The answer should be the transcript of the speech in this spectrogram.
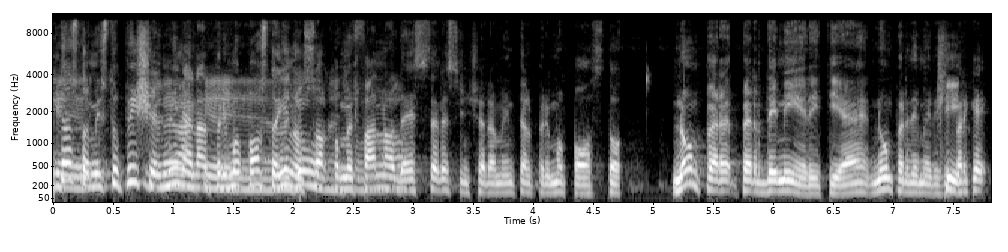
piuttosto mi stupisce il Milan al primo posto. Io non so come fanno ad essere sinceramente al primo posto. Non per, per demeriti, eh, non per demeriti, Chi? perché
